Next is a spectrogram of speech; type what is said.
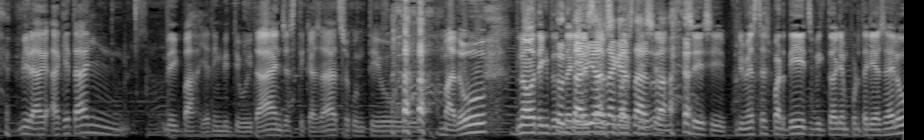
Mira, aquest any dic, va, ja tinc 28 anys, estic casat, sóc un tio madur, no tinc tonteries, Tonteries de supersticions. Sí, sí, primers tres partits, victòria en porteria 0,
